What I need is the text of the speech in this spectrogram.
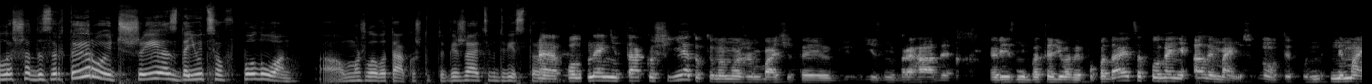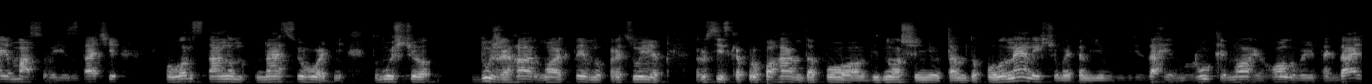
лише дезертирують чи здаються в полон? Можливо, також, тобто біжать в дві сторони. Е, Полонені також є, тобто ми можемо бачити в різні бригади, різні батальйони попадаються полонені, але менше. Ну, типу, немає масової здачі в полон станом на сьогодні, тому що дуже гарно активно працює російська пропаганда по відношенню там до полонених, що ми там їм відрізаємо руки, ноги, голови і так далі.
